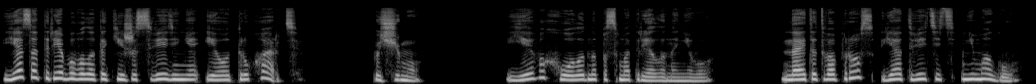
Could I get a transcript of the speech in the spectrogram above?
я затребовала такие же сведения и о Трухарте. Почему? Ева холодно посмотрела на него. На этот вопрос я ответить не могу.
